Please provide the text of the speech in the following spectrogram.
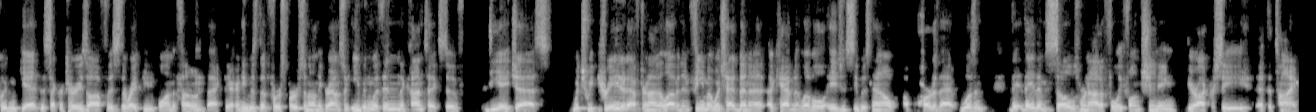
couldn't get the secretary's office, the right people on the phone back there. And he was the first person on the ground. So even within the context of DHS, which we created after 9-11 and FEMA, which had been a, a cabinet level agency, was now a part of that, wasn't they, they themselves were not a fully functioning bureaucracy at the time.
